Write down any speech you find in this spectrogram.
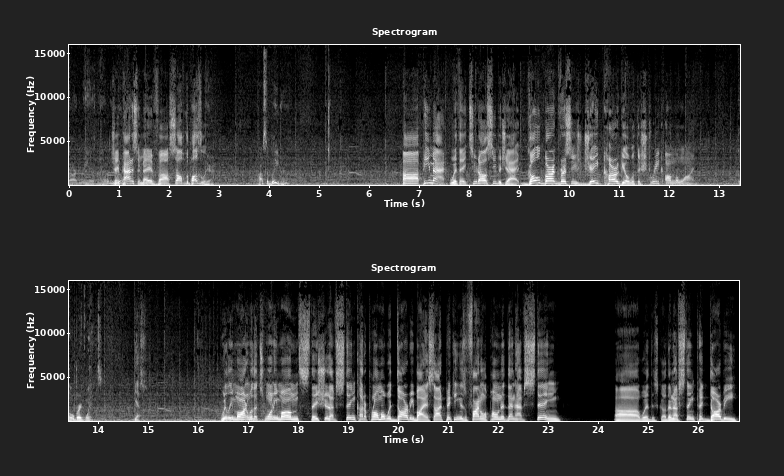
guardrails, man. What are you Jay doing? Patterson may have uh, solved the puzzle here. Possibly, man. Uh, PMAC with a $2 super chat. Goldberg versus Jade Cargill with a streak on the line. Goldberg wins. Yes. Willie Martin with a 20 months. They should have Sting cut a promo with Darby by his side, picking his final opponent, then have Sting. Uh, where'd this go? Then have Sting pick Darby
